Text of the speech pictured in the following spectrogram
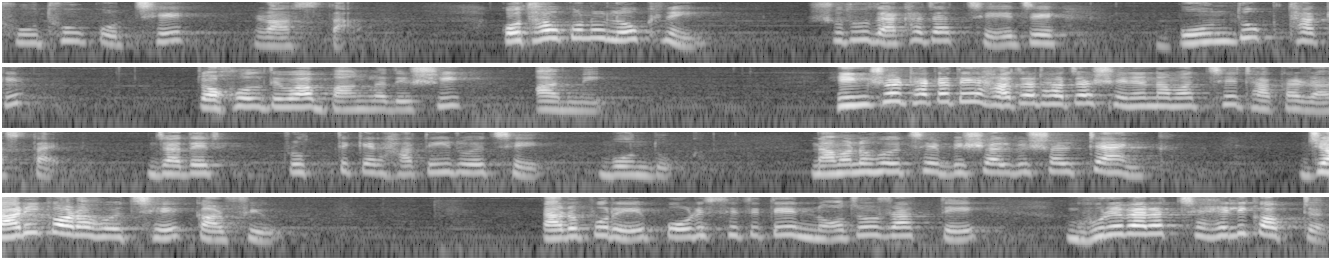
ধু ধু করছে রাস্তা। কোথাও কোনো লোক নেই। শুধু দেখা যাচ্ছে যে বন্দুক থাকে, টহল দেওয়া বাংলাদেশি আর্মি। হিংসা ঠেকাতে হাজার হাজার সেনা নামাচ্ছে ঢাকার রাস্তায়, যাদের প্রত্যেকের হাতেই রয়েছে বন্দুক। নামানো হয়েছে বিশাল বিশাল ট্যাঙ্ক জারি করা হয়েছে কারফিউ। তার উপরে পরিস্থিতিতে নজর রাখতে ঘুরে বেড়াচ্ছে হেলিকপ্টার।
